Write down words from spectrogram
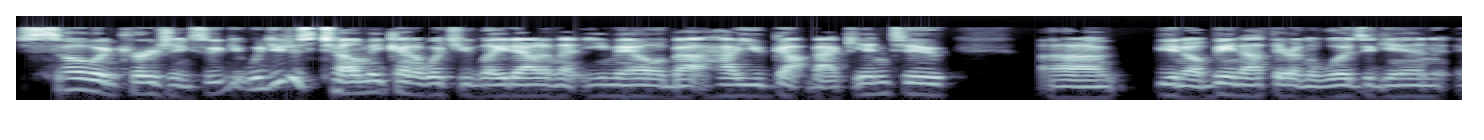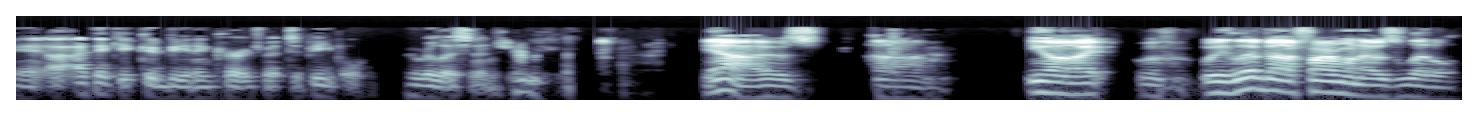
so encouraging. So would you just tell me kind of what you laid out in that email about how you got back into, uh, you know, being out there in the woods again? And I think it could be an encouragement to people who are listening. Sure. Yeah, I was, um, you know, I we lived on a farm when I was little,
